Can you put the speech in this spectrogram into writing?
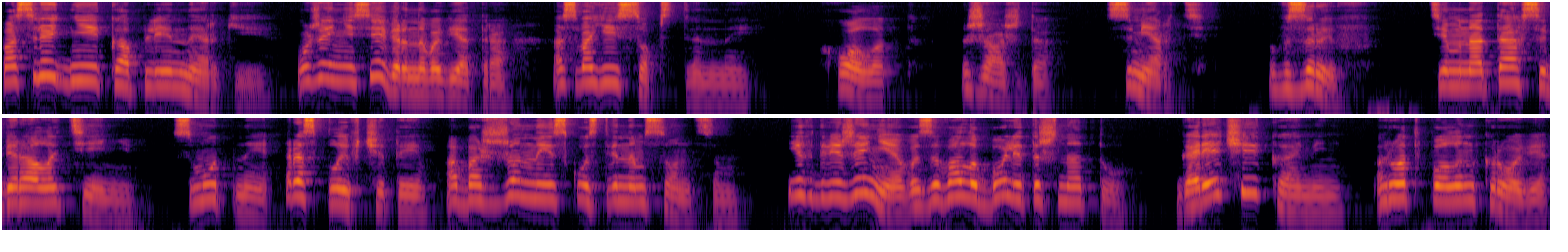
Последние капли энергии. Уже не северного ветра, а своей собственной. Холод, жажда, смерть, взрыв. Темнота собирала тени. Смутные, расплывчатые, обожженные искусственным солнцем. Их движение вызывало боль и тошноту. Горячий камень, рот полон крови.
